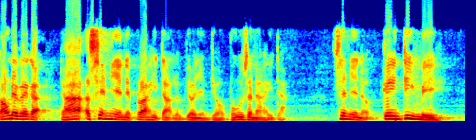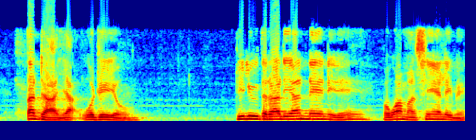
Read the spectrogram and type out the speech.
ကောင်းတဲ့ဘက်က ဒါအဆင့်မြင့်တဲ့ပရာဟိတလို့ပြောရင်ပြောဘုဇနာဟိတဆင့်မြင့်တော့ကိန္တိမေတတ္ထာယဝဒေယုံဒီလူတရားတရားနဲနေတယ်ဘဝမှာဆင်းရဲလိမ့်မယ်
